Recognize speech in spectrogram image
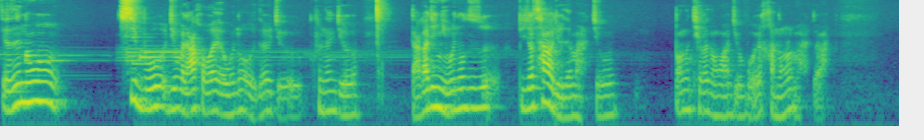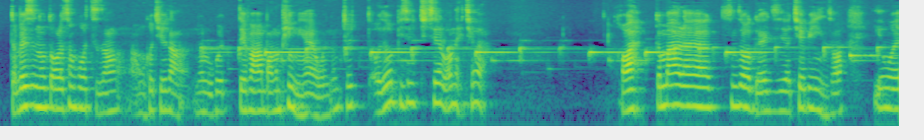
但是侬起步就勿大好个闲话，侬后头就可能就大家就认为侬是比较差个球队嘛，就帮侬踢个辰光就勿会吓侬了嘛，对伐？特别是侬到了申花主场虹口体育场，侬如果对方帮侬拼命个闲话，侬就后头比赛踢起来老难踢个。好啊，咁么阿拉今朝搿一期贴兵英超，因为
